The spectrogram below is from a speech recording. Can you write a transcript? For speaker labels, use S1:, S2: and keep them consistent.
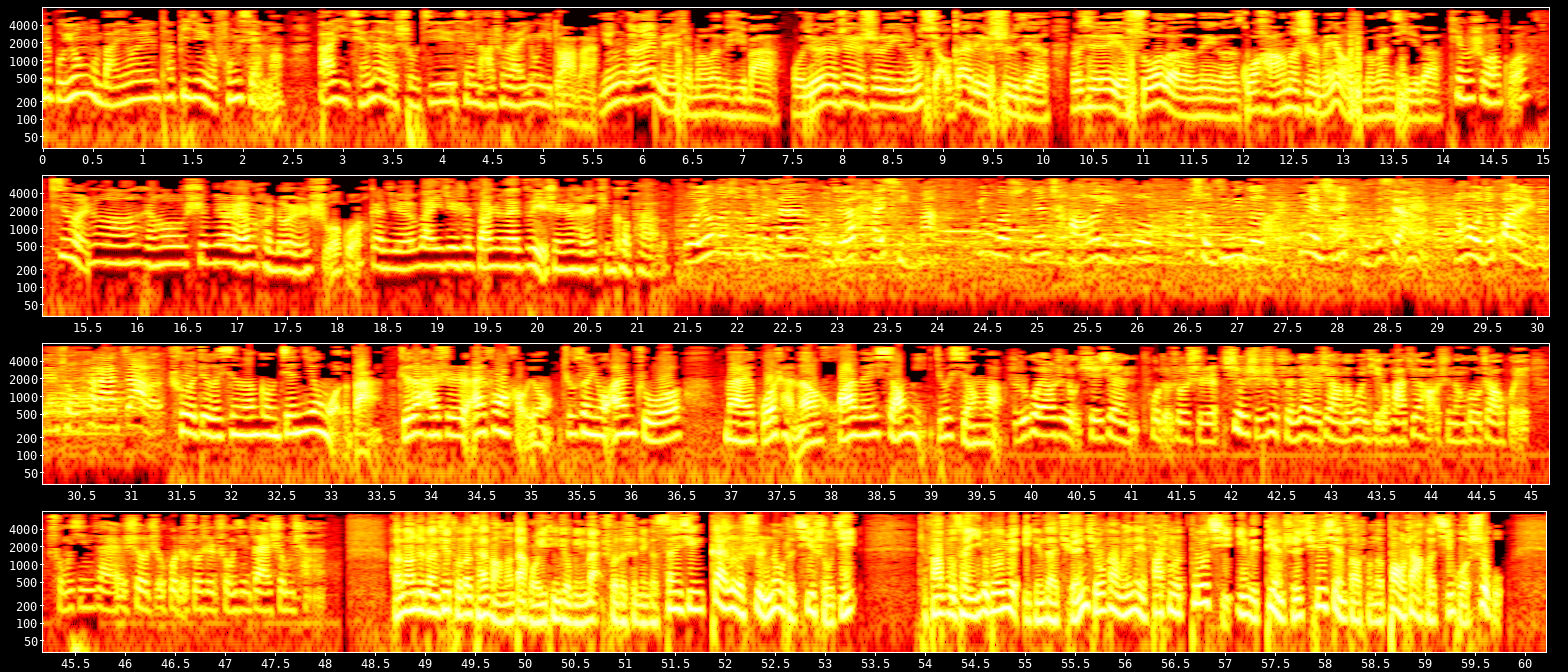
S1: 这不用了吧，因为它毕竟有风险嘛。把以前的手机先拿出来用一段吧。
S2: 应该没什么问题吧？我觉得这是一种小概率事件，而且也说了，那个国行的是没有什么问题的。
S3: 听说过新闻上啊，然后身边也有很多人说过，感觉万一这事发生在自己身上，还是挺可怕的。
S4: 我用的是 Note 三，我觉得还行吧。用的时间长了以后，它手机那个充电池就鼓起来，然后我就换了一个电池，我怕它炸了。
S5: 出了这个新闻更坚定我了吧？觉得还是 iPhone 好用，就算用安卓，买国产的华为、小米就行了。
S6: 如果要是有缺陷，或者说是确实是存在着这样的问题的话，最好是能够召回，重新再设置，或者说是重新再生产。
S7: 刚刚这段街头的采访呢，大伙儿一听就明白，说的是那个三星盖乐世 Note 7手机。发布才一个多月，已经在全球范围内发生了多起因为电池缺陷造成的爆炸和起火事故，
